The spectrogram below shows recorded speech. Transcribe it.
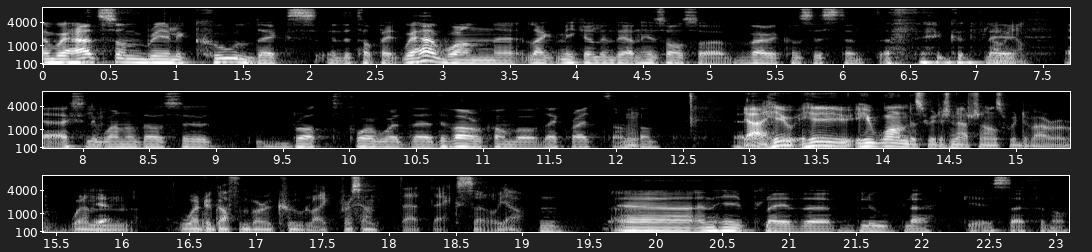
and we had some really cool decks in the top eight. We have one uh, like Mikael Lindén. He's also a very consistent and good player. Uh, actually, one of those who brought forward the Devour combo deck, right, Anton? Yeah, he he he won the Swedish nationals with Devour when Yeah. when the Gothenburg crew like present that deck. So yeah, Uh, and he played the blue black uh, Stephanov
